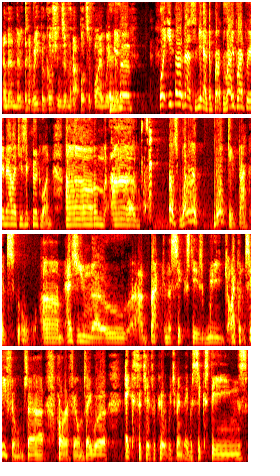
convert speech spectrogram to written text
and then the, the repercussions of that butterfly wing. In, well, you know that's yeah. The, the Ray Bradbury analogy is a good one. Um, uh, when I working back at school. Um, as you know, uh, back in the 60s, we I couldn't see films, uh, horror films. They were X certificate, which meant they were 16s.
